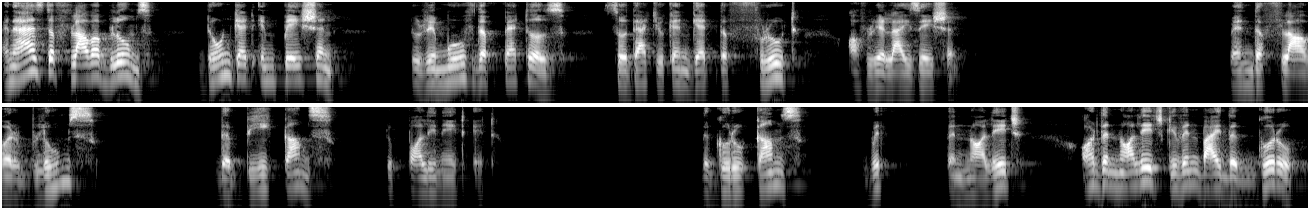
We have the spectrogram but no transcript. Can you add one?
And as the flower blooms, don't get impatient to remove the petals so that you can get the fruit of realization. When the flower blooms, the bee comes to pollinate it. The Guru comes with the knowledge or the knowledge given by the Guru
